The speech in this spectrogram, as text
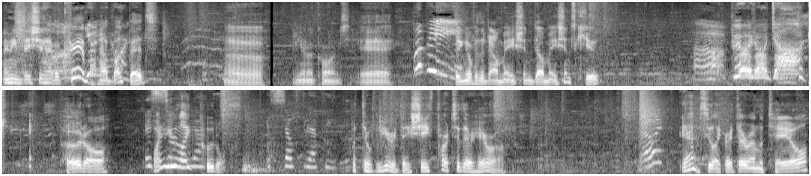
I mean, they should have a crib, not bunk beds. Uh, unicorns. We Puppy. can go for the Dalmatian. Dalmatian's cute. Oh, poodle dog. Poodle. It's Why do so you like fluffy. poodles? It's so fluffy. But they're weird. They shave parts of their hair off. Yeah, see, like right there around the tail,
